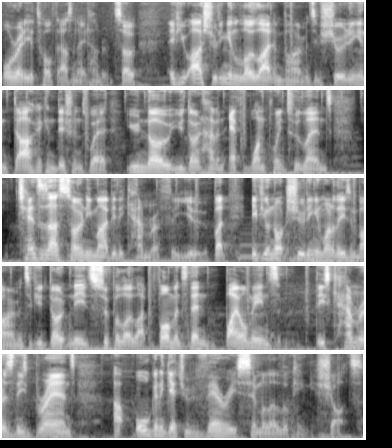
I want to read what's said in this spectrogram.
already at 12,800. So if you are shooting in low light environments, if you're shooting in darker conditions where you know you don't have an f1.2 lens, chances are Sony might be the camera for you. But if you're not shooting in one of these environments, if you don't need super low light performance, then by all means, these cameras, these brands are all going to get you very similar looking shots.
